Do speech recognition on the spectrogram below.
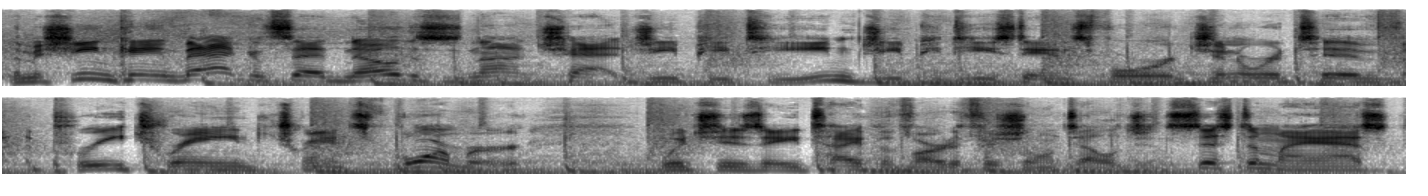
the machine came back and said, no, this is not Chat GPT. GPT stands for Generative Pre Trained Transformer, which is a type of artificial intelligence system. I asked,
